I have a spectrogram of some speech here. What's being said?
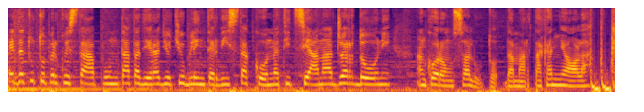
Ed è tutto per questa puntata di RadioTube l'intervista con Tiziana Giardoni. Ancora un saluto da Marta Cagnola.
